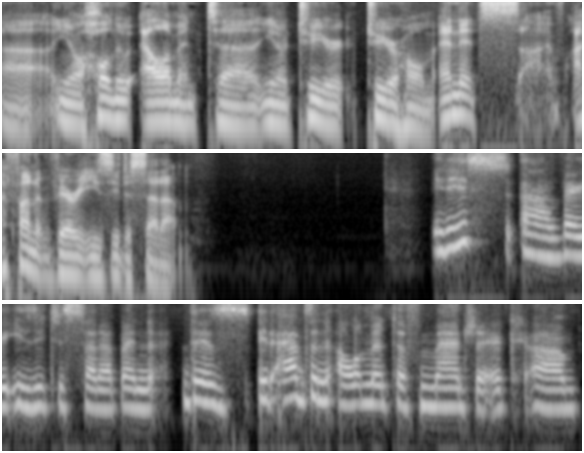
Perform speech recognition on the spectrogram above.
uh, you know a whole new element uh, you know to your to your home, and it's I found it very easy to set up. It is uh, very easy to set up, and there's it adds an element of magic. Um,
